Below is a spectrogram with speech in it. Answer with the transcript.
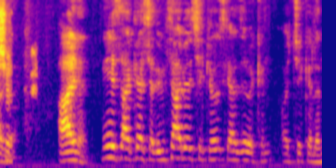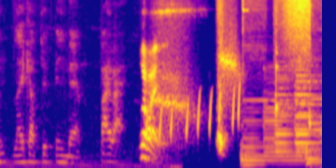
şaşırt. Aynen. Neyse arkadaşlar Ümit abiye çekiyoruz. Kendinize bakın. Hoşçakalın. Like atmayı unutmayın. Bay bay. Bye bye.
